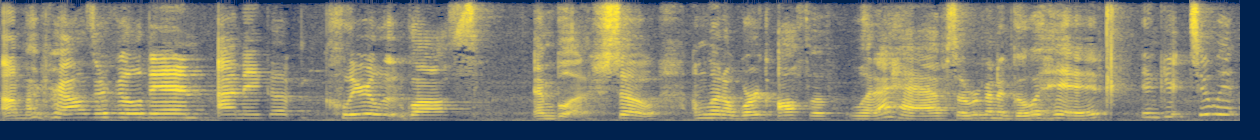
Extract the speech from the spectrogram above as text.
Um, my brows are filled in, eye makeup, clear lip gloss, and blush. So I'm going to work off of what I have. So we're going to go ahead and get to it.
